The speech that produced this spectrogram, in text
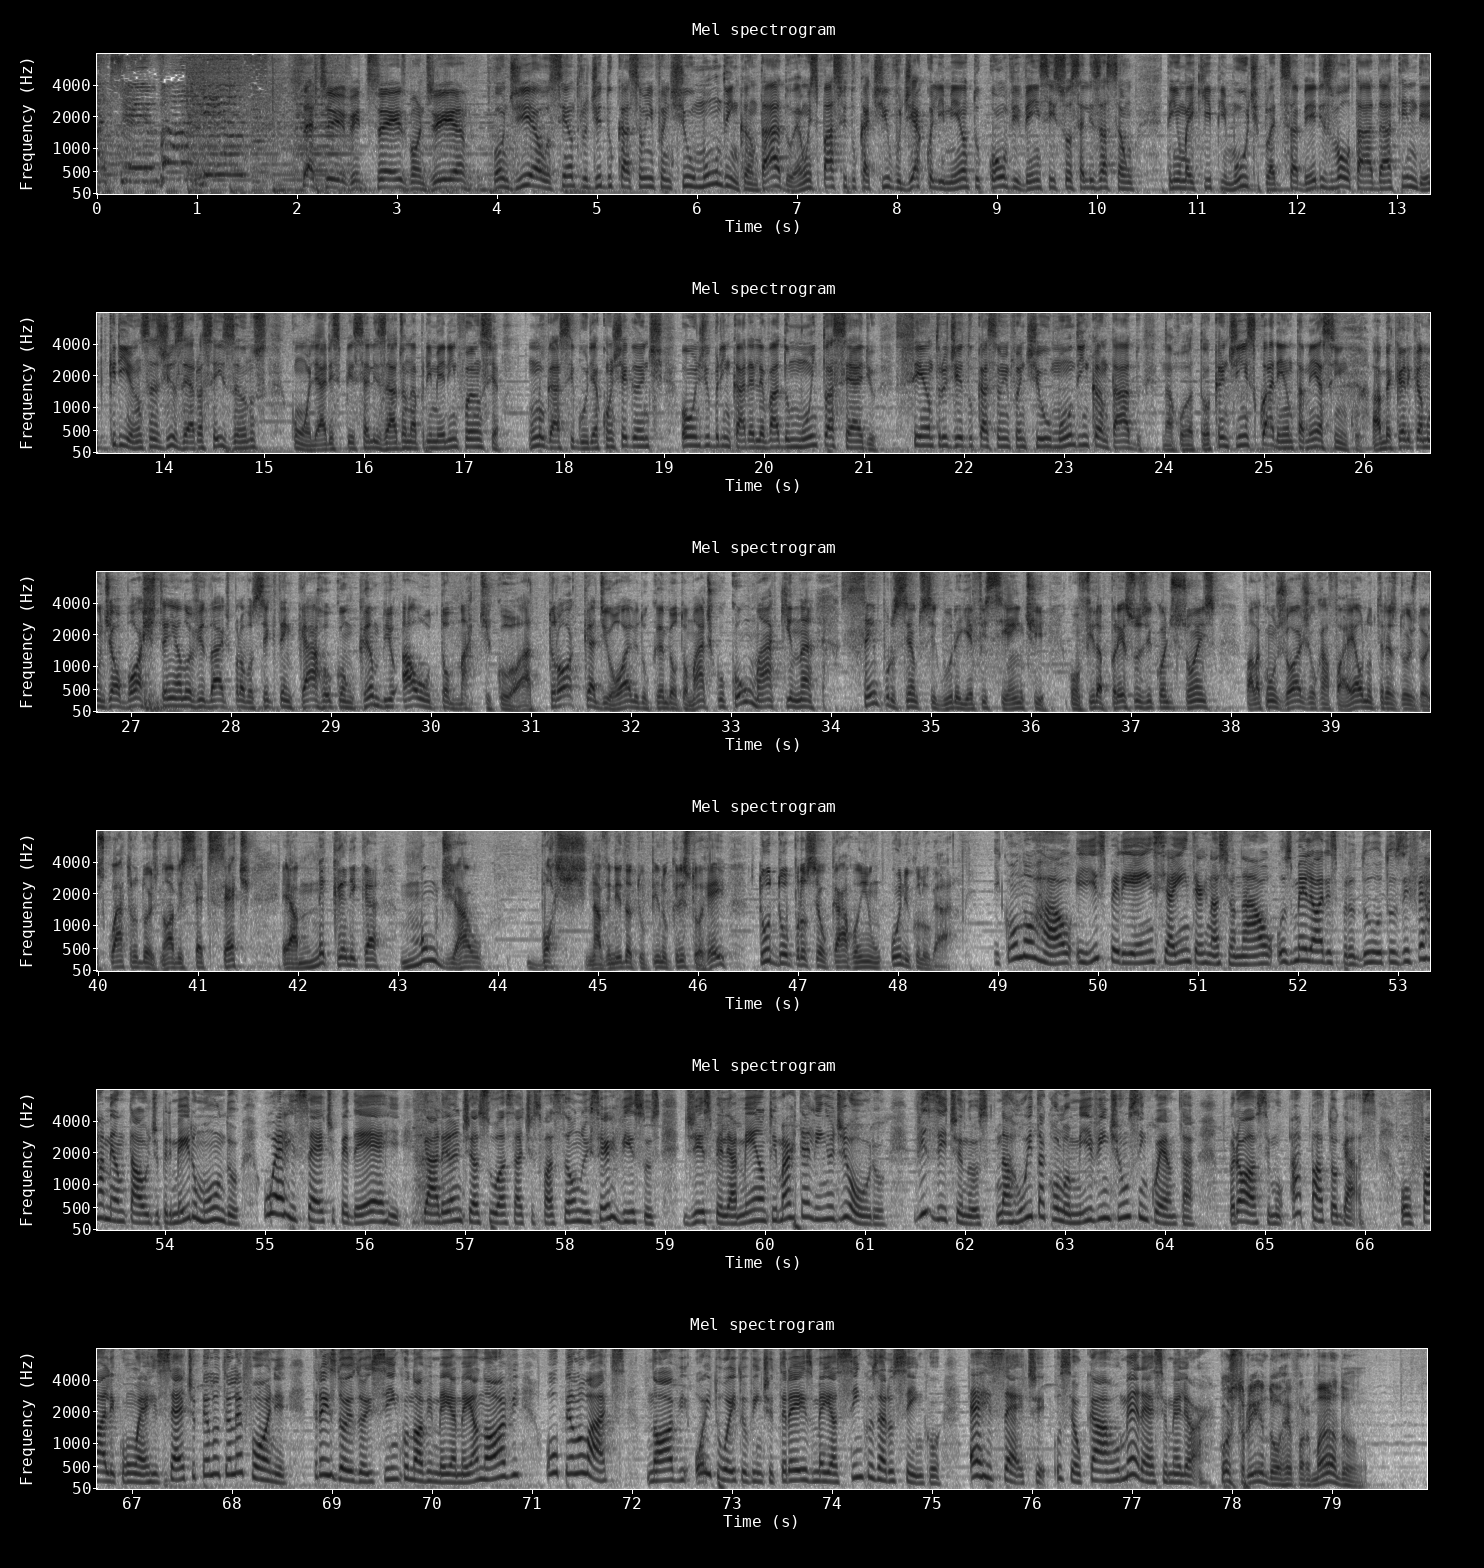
Ativa News. 7 e 26 bom dia. Bom dia. O Centro de Educação Infantil Mundo Encantado é um espaço educativo de acolhimento, convivência e socialização. Tem uma equipe múltipla de saberes voltada a atender crianças de 0 a 6 anos, com olhar especializado na primeira infância. Um lugar seguro e aconchegante, onde brincar é levado muito a sério. Centro de Educação Infantil Mundo Encantado, na rua Tocantins 4065. A Mecânica Mundial Bosch tem a novidade para você que tem carro com câmbio automático. A troca de óleo do câmbio automático com máquina 100% segura e eficiente. Confira preços e condições. Fala com Jorge ou Rafael no 32242977. É a Mecânica Mundial Bosch, na Avenida Tupino Cristo Rei. Tudo pro seu carro em um único lugar. E com know-how e experiência internacional, os melhores produtos e ferramental de primeiro mundo, o R7 PDR garante a sua satisfação nos serviços de espelhamento e martelinho de ouro. Visite-nos na Rua Itacolomi 2150, próximo a Patogás, ou fale com o R7 pelo telefone 3225-9669 ou pelo WhatsApp 988236505. R7, o seu carro merece o melhor. Construindo ou reformando,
